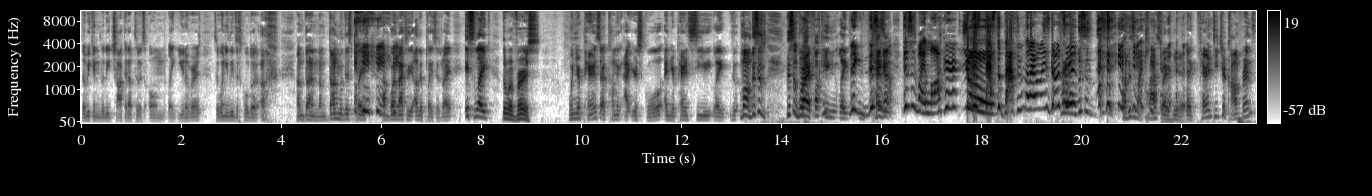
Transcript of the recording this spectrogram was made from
that we can literally chalk it up to its own like universe. So when you leave the school door, ugh. I'm done. I'm done with this place. I'm going back to the other places, right? It's like the reverse when your parents are coming at your school and your parents see like mom this is this is where i fucking like Like, this is out. this is my locker. Yo! This- that's the bathroom that I always go bro to. this is this is, oh, this is my class right here like parent teacher conference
